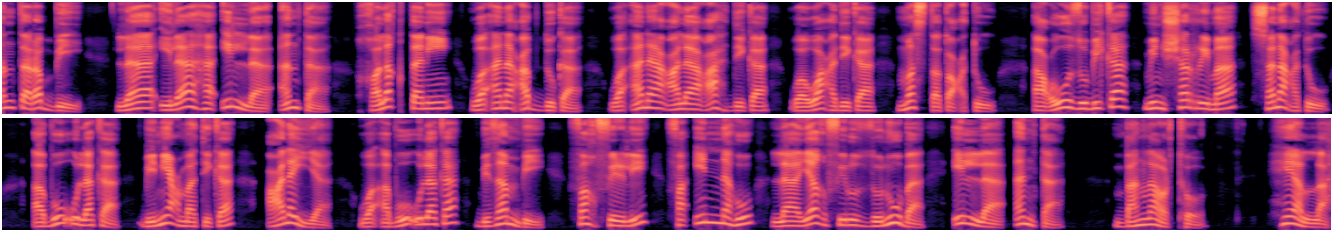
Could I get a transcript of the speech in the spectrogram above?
আন্তা রব্বি লা ইলাহা ইল্লা আন্তা খলকতানি ওয়া আনা আব্দুকা ওয়া আনা আলা আহদিকা ওয়া ওয়াদিকা মাস্তাতু আউযু বিকা মিন শাররি মা সানাআতু আবুউ লাকা বিনি'মাতিকা আলাইয়া ওয়া আবুউ লাকা বিযামবি ফাগফিরলি ফাইন্নাহু লা ইয়াগফিরুয যুনুবা ইল্লা আনতা বাংলা অর্থ হে আল্লাহ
